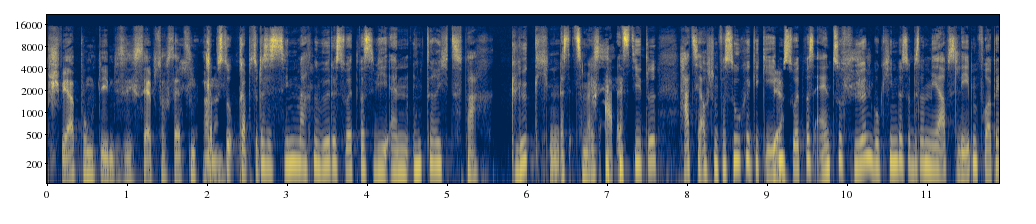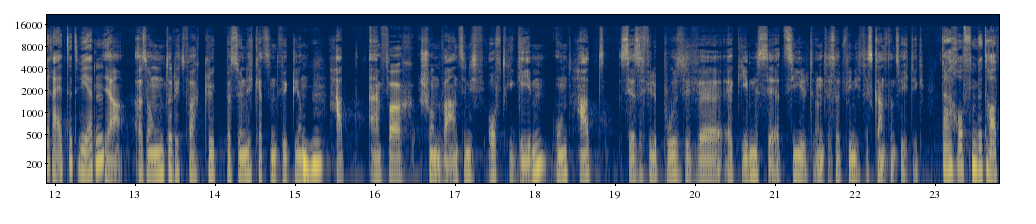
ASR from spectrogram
Schwerpunkte eben, die sie sich selbst auch setzen können. Glaubst du, glaubst du, dass es Sinn machen würde, so etwas wie ein Unterrichtsfach Glück, ich nenne das jetzt einmal als Arbeitstitel, hat es ja auch schon Versuche gegeben, ja. so etwas einzuführen, wo Kinder so ein bisschen mehr aufs Leben vorbereitet werden? Ja, also Unterrichtsfach Glück, Persönlichkeitsentwicklung mhm. hat einfach schon wahnsinnig oft gegeben und hat sehr, sehr viele positive Ergebnisse erzielt. Und deshalb finde ich das ganz, ganz wichtig. Da hoffen wir drauf.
